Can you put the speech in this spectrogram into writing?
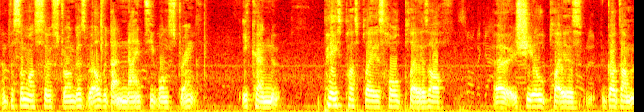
And for someone so strong as well, with that 91 strength, he can pace past players, hold players off, uh, shield players, goddamn,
